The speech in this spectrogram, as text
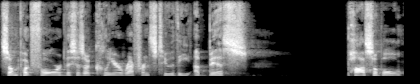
Some put forward this is a clear reference to the abyss. Possible.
